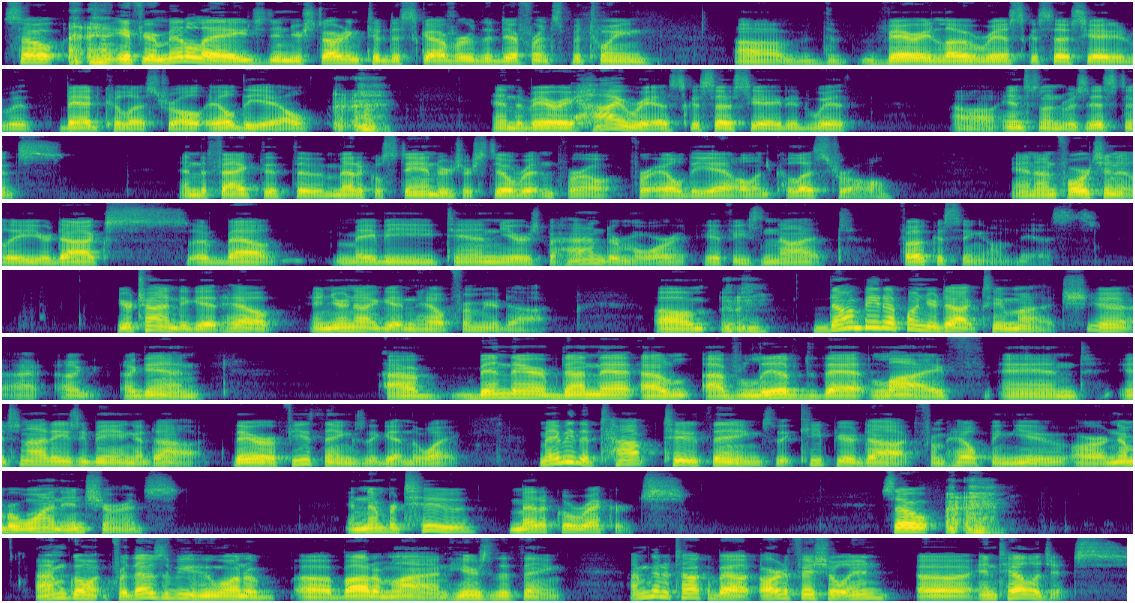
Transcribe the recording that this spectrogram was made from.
So, if you're middle aged and you're starting to discover the difference between uh, the very low risk associated with bad cholesterol, LDL, and the very high risk associated with uh, insulin resistance, and the fact that the medical standards are still written for, for LDL and cholesterol. And unfortunately, your doc's about maybe 10 years behind or more if he's not focusing on this. You're trying to get help and you're not getting help from your doc. Um, don't beat up on your doc too much. I, I, again, I've been there, I've done that, I, I've lived that life, and it's not easy being a doc. There are a few things that get in the way. Maybe the top two things that keep your doc from helping you are number one, insurance, and number two, medical records. So, I'm going, for those of you who want a bottom line, here's the thing. I'm going to talk about artificial in, uh, intelligence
